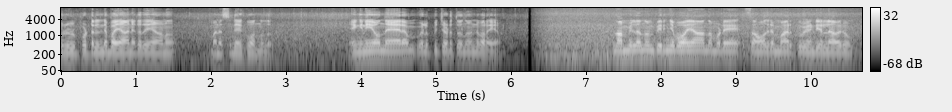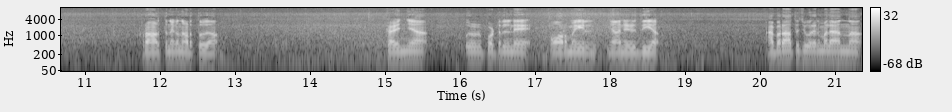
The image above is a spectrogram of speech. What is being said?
ഉരുൾപൊട്ടലിന്റെ ഭയാനകതയാണ് മനസ്സിലേക്ക് വന്നത്. എങ്ങനെയോ നേരം വെളുപ്പിച്ചെടുത്തു എന്ന് തന്നെ പറയാം. നമ്മിൽ നിന്നും പിരിഞ്ഞു പോയ നമ്മുടെ സഹോദരന്മാർക്ക് വേണ്ടി എല്ലാവരും പ്രാർത്ഥനകൾ നടത്തുക. കഴിഞ്ഞ ഉരുൾപൊട്ടലിന്റെ ഓർമ്മയിൽ ഞാൻ എഴുതിയ അബറാത്ത് ചൂരൽമല എന്ന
